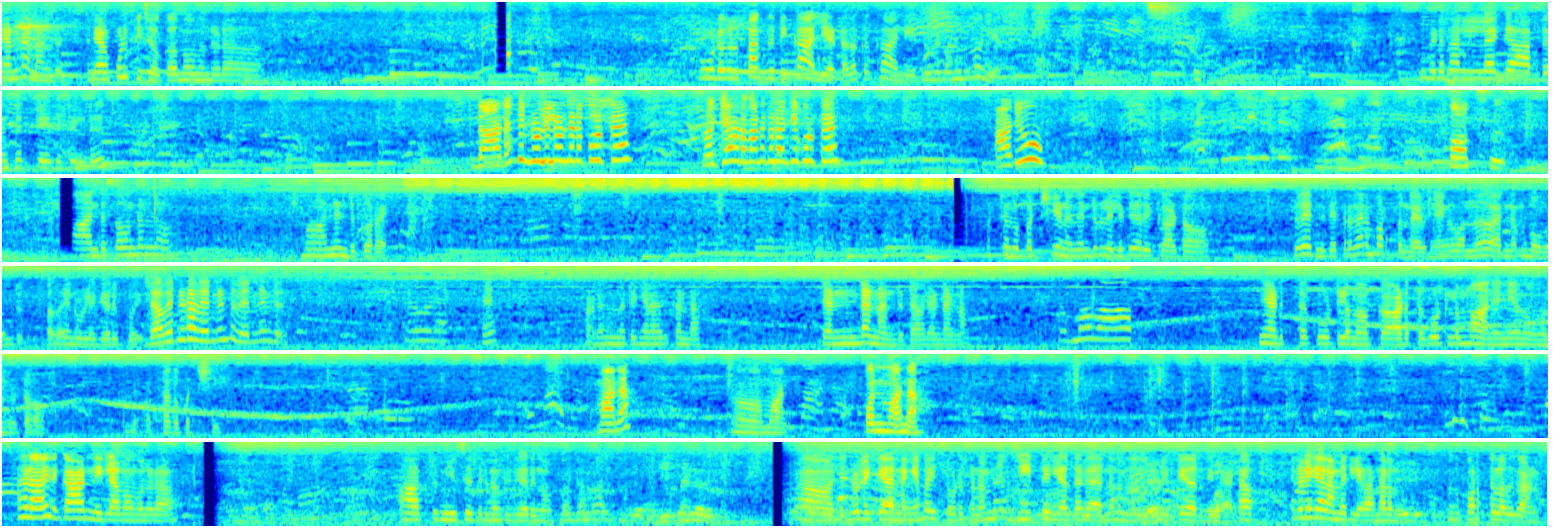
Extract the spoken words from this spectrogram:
രണ്ടെണ്ണുണ്ട് ഒരാൾ കുളിപ്പിച്ച് നോക്കാൻ തോന്നുന്നുണ്ടടാ. കൂടുകൾ പകുതി കാലിയാട്ടോ. അതൊക്കെ കാലി ഉള്ളിലൊന്നുമില്ല ഇവിടെ നല്ല ഗാർഡൻ സെറ്റ് ചെയ്തിട്ടുണ്ട്. ദാടെ ഇതിന്റെ ഉള്ളിലുണ്ടട കുറുക്ക് നോക്കിയാ അവിടെ നടക്കണ നോക്കിയ കുറുക്ക്. ആരു? ഫോക്സ്. മാന്റെ സൗണ്ട് ഉണ്ടല്ലോ മാനുണ്ട് കുറെ. ഒറ്റക പക്ഷിയാണ് ഇതിന്റെ ഉള്ളിൽ കയറിക്കാട്ടോ ഇത് വരുന്നില്ല എത്ര നേരം പുറത്തുണ്ടായിരുന്നു? ഞങ്ങൾ വന്നത് കാരണം തോന്നുന്നുണ്ട്. അത് അതിന്റെ ഉള്ളിൽ കയറിപ്പോയി ഇതാ വരണ്ടാ വരുന്നുണ്ട് വരുന്നുണ്ട്. അവിടെ നിന്നിട്ട് ഇങ്ങനെ കണ്ട. രണ്ടെണ്ണം ഉണ്ട് കേട്ടോ രണ്ടെണ്ണം. ഇനി അടുത്ത കൂട്ടിൽ നോക്കാം. അടുത്ത കൂട്ടിലും മാൻ നോക്കുന്നു കേട്ടോ ഒട്ടക പക്ഷി. മാന? ആ മാൻ. പൊന്മാന. എടാ ഇത് കാണുന്നില്ല തോന്നുന്നുടാ. ആർട്ട് മ്യൂസിയത്തിൽ നമുക്ക് കയറി നോക്കാം ആ അതിന്റെ ഉള്ളിൽ കയറണമെങ്കിൽ പൈസ കൊടുക്കണം. പക്ഷെ ജീപ്പ് ഇല്ലാത്ത കാരണം നമ്മൾ ഇതിന്റെ ഉള്ളിൽ കയറുന്നില്ല കേട്ടോ അതിന്റെ ഉള്ളിൽ കയറാൻ പറ്റില്ല? നടന്നു. നമുക്ക് പുറത്തുള്ളത് കാണാം.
